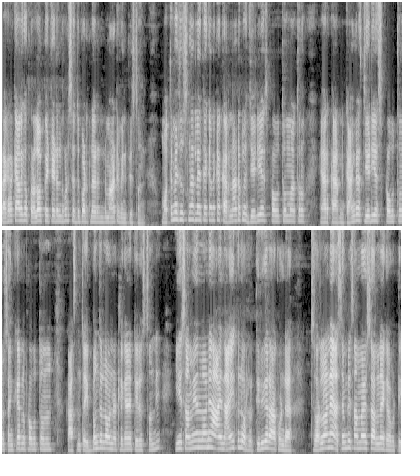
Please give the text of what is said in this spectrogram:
రకరకాలుగా ప్రలోభ పెట్టేటందుకు కూడా సిద్ధపడుతున్నారనే మాట వినిపిస్తుంది. మొత్తమే చూసుకున్నట్లయితే కనుక కర్ణాటకలో జేడీఎస్ ప్రభుత్వం మాత్రం కాంగ్రెస్ జేడీఎస్ ప్రభుత్వం సంకీర్ణ ప్రభుత్వం కాస్తంత ఇబ్బందుల్లో ఉన్నట్లుగానే తెలుస్తుంది. ఈ సమయంలోనే ఆ నాయకులు తిరిగి రాకుండా త్వరలోనే అసెంబ్లీ సమావేశాలు ఉన్నాయి కాబట్టి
